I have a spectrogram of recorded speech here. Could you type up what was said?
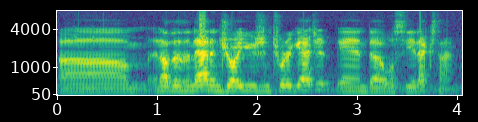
Um, and other than that, enjoy using Twitter Gadget, and uh, we'll see you next time.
